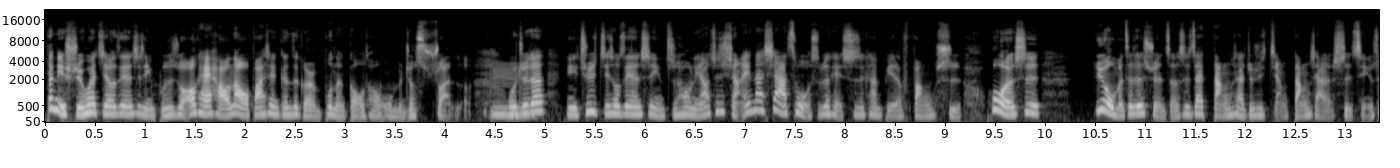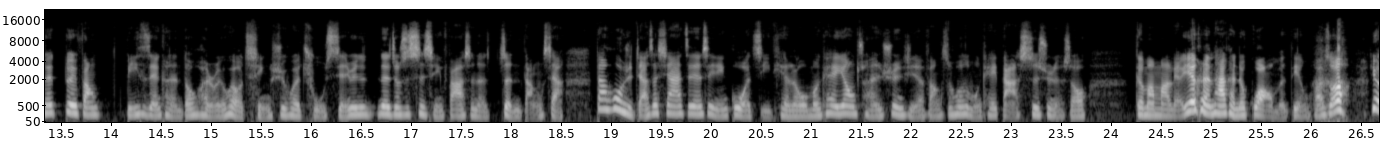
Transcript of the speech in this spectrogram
但你学会接受这件事情，不是说 OK 好，那我发现跟这个人不能沟通，我们就算了。嗯、我觉得你去接受这件事情之后，你要去想，哎、欸，那下次我是不是可以试试看别的方式，或者是因为我们这次选择是在当下就去讲当下的事情，所以对方彼此间可能都很容易会有情绪会出现，因为那就是事情发生的正当下。但或许假设现在这件事已经过了几天了，我们可以用传讯息的方式，或者我们可以打视讯的时候。跟妈妈聊，也可能他可能就挂我们电话，说，又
